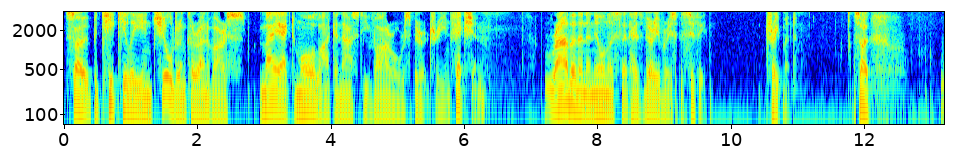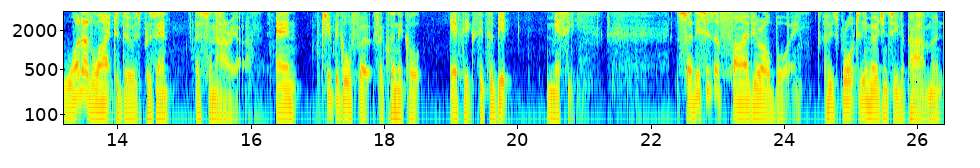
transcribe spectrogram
So, particularly in children, coronavirus may act more like a nasty viral respiratory infection rather than an illness that has very, very specific treatment. So, what I'd like to do is present a scenario. And typical for, for clinical ethics, it's a bit messy. So, this is a five year old boy who's brought to the emergency department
